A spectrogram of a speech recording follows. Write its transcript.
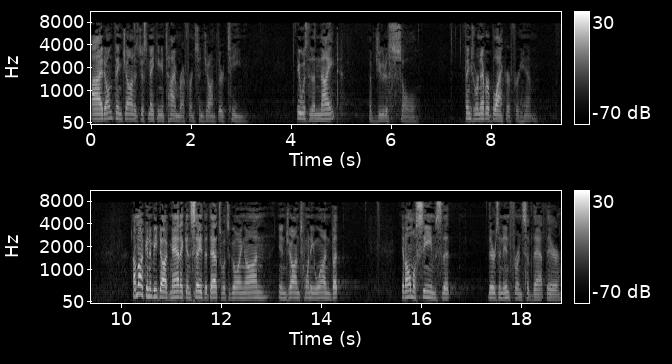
I don't think John is just making a time reference in John 13. It was the night of Judas' soul. Things were never blacker for him. I'm not going to be dogmatic and say that that's what's going on in John 21, but it almost seems that there's an inference of that there.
